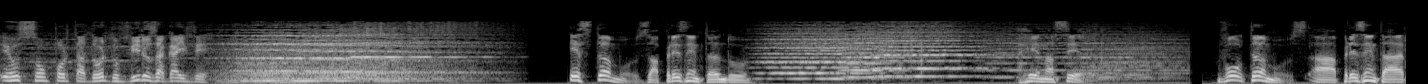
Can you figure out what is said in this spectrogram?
Eu sou portador do vírus HIV. Estamos apresentando. Renascer. Voltamos a apresentar.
